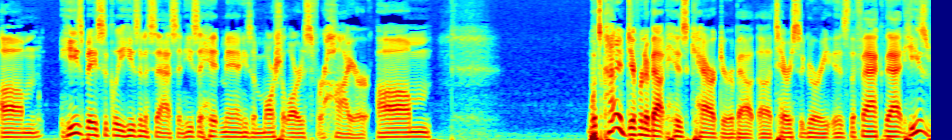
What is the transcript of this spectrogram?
Um, he's basically he's an assassin. He's a hitman. He's a martial artist for hire. Um, what's kind of different about his character, about uh, Terry Suguri, is the fact that he's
